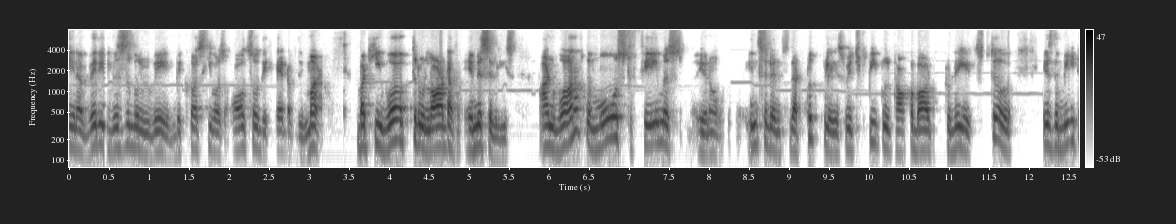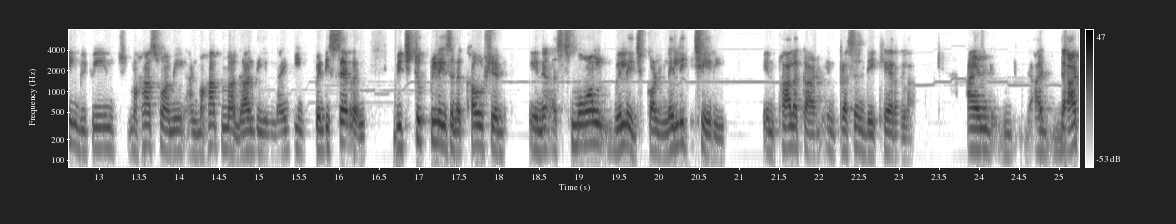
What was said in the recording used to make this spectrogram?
in a very visible way because he was also the head of the Math. But he worked through a lot of emissaries and one of the most famous, you know, incidents that took place, which people talk about today still, is the meeting between Mahaswami and Mahatma Gandhi in 1927, which took place in a cowshed in a small village called Nelicheri in Palakkad in present-day Kerala. And uh, that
